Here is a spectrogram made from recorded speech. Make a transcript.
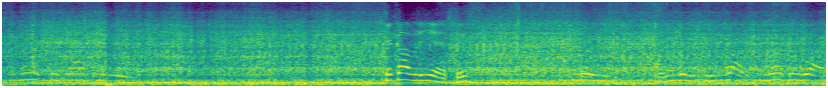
si no lo que. ¿Qué cable es, eh? No, igual, no es igual,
